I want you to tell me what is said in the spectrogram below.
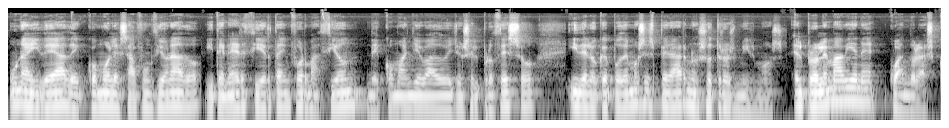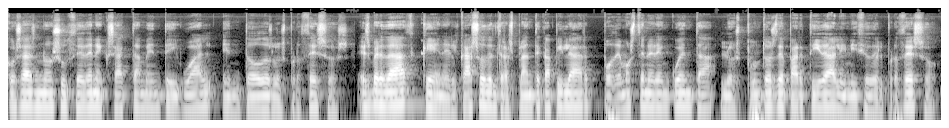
una idea de cómo les ha funcionado y tener cierta información de cómo han llevado ellos el proceso y de lo que podemos esperar nosotros mismos. El problema viene cuando las cosas no suceden exactamente igual en todos los procesos. Es verdad que en el caso del trasplante capilar podemos tener en cuenta los puntos de partida al inicio del proceso,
